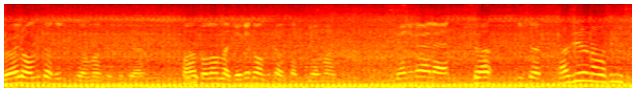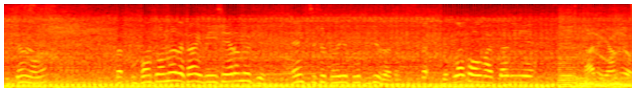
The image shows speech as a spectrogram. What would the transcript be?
Böyle olmuş olsa hiçbir şey olmaz diyorsun ya. Pantolonla ceket olmuş olsa bir şey olmaz. Çocuk öyle short, tişört. Haziran havası gibi çıktık değil mi yola? Bak bu pantolonlar da kanka bir işe yaramıyor ki. En küçük sırtında yırtılıp gidiyor zaten. Çıplak olmaktan iyi. Hadi yanıyor.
